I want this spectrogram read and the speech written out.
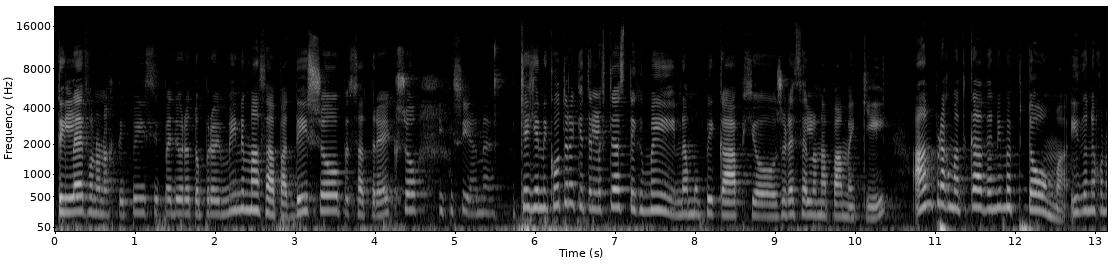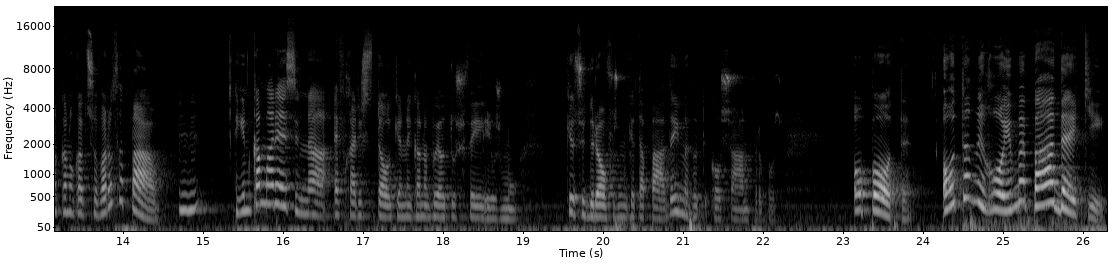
τηλέφωνο να χτυπήσει 5 ώρα το πρωί μήνυμα, θα απαντήσω, θα τρέξω. Η θυσία, ναι. Και γενικότερα και τελευταία στιγμή να μου πει κάποιος ρε θέλω να πάμε εκεί. Αν πραγματικά δεν είμαι πτώμα ή δεν έχω να κάνω κάτι σοβαρό, θα πάω. Γενικά μου αρέσει να ευχαριστώ και να ικανοποιώ τους φίλους μου και τους συντρόφους μου και τα πάντα. Είμαι δοτικός άνθρωπος. Οπότε, όταν εγώ είμαι πάντα εκεί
